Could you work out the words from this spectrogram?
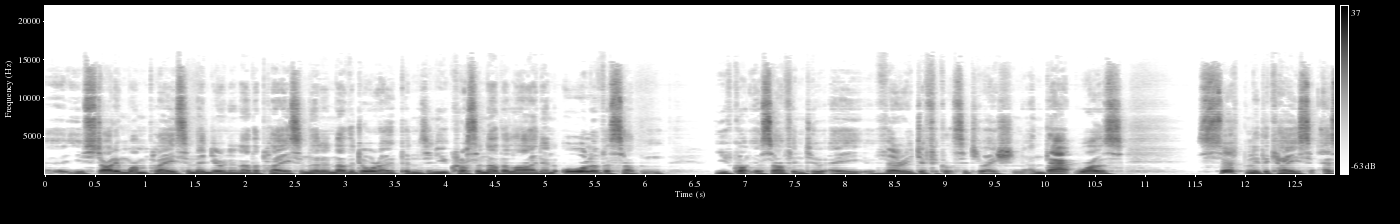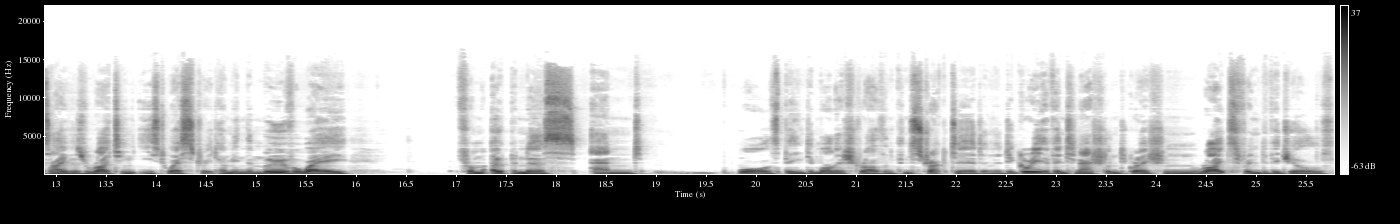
uh, you start in one place and then you're in another place and then another door opens and you cross another line and all of a sudden you've got yourself into a very difficult situation. And that was certainly the case as I was writing East West Street. I mean, the move away from openness and walls being demolished rather than constructed, and a degree of international integration, rights for individuals,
